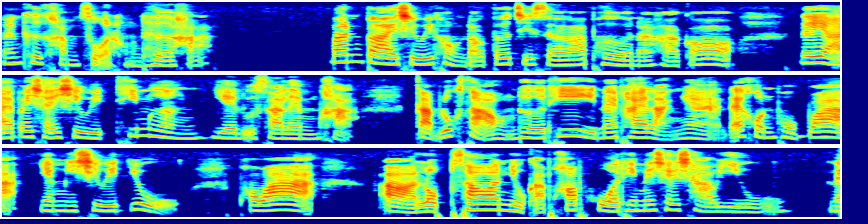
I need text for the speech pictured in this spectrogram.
นั่นคือคำสวดของเธอค่ะ บ้านปลายชีวิตของดรจิเซล่าเพอร์นะคะ ก็ได้ย้ายไปใช้ชีวิตที่เมืองเยรูซาเล็มค่ะ กับลูกสาวของเธอที่ในภายหลังเนี่ยได้ค้นพบว่ายังมีชีวิตอยู่ เพราะว่าหลบซ่อนอยู่กับครอบครัวที่ไม่ใช่ชาวยิว ใน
